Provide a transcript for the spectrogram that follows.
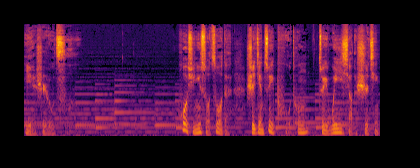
也是如此。或许你所做的是一件最普通、最微小的事情，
